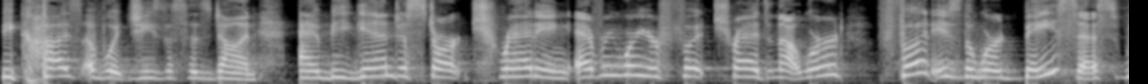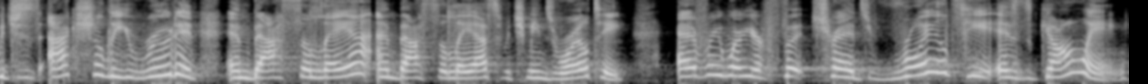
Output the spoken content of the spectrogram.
because of what Jesus has done and begin to start treading everywhere your foot treads. And that word Foot is the word basis, which is actually rooted in basileia and basileus, which means royalty everywhere your foot treads, royalty is going.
